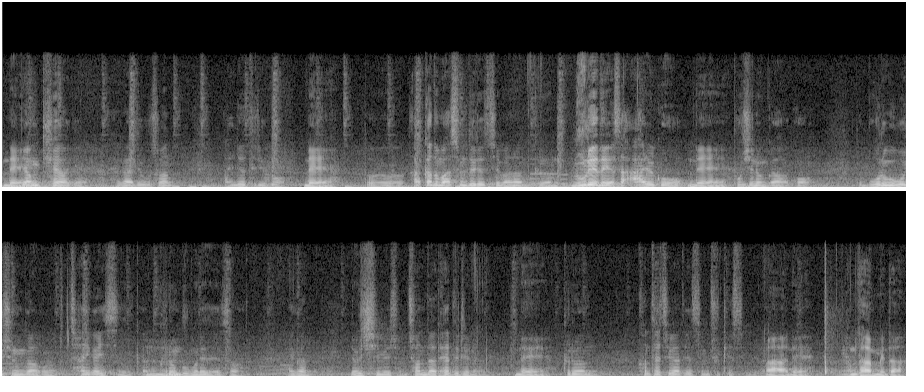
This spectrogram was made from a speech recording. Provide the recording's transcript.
네. 명쾌하게 해가지고선 알려드리고 네, 또 아까도 말씀드렸지만은 그런 룰에 대해서 알고 네, 보시는 거하고 또 모르고 보시는 거하고는 또 차이가 있으니까 음. 그런 부분에 대해서 하여간 열심히 좀 전달해드리는 네. 그런 컨텐츠가 됐으면 좋겠습니다. 아, 네. 감사합니다.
